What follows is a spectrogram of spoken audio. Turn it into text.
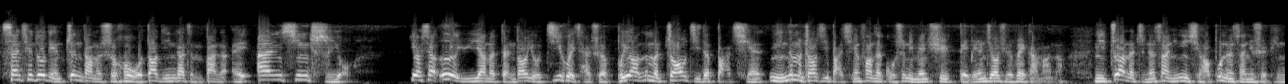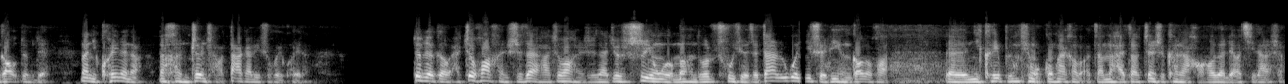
三千多点震荡的时候，我到底应该怎么办呢？哎，安心持有，要像鳄鱼一样的等到有机会才出，不要那么着急的把钱，你那么着急把钱放在股市里面去给别人交学费干嘛呢？你赚了只能算你运气好，不能算你水平高，对不对？那你亏了呢？那很正常，大概率是会亏的。对不对，各位？这话很实在哈，这话很实在，就是适用我们很多初学者。当然，如果你水平很高的话，呃，你可以不用听我公开课吧，咱们还到正式课上好好的聊其他的事。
